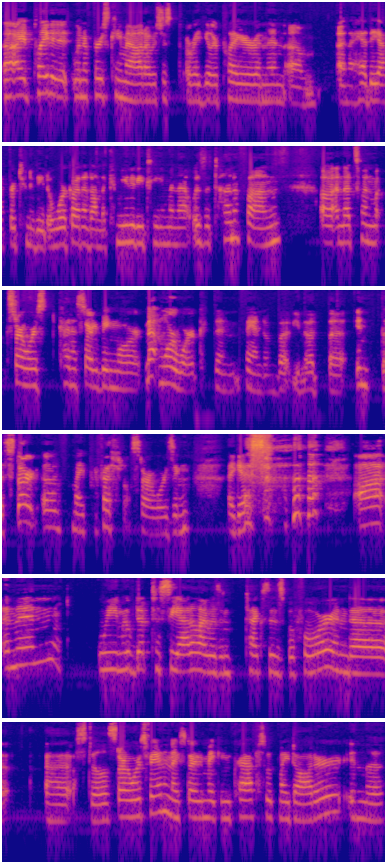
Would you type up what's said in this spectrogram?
Uh, I had played it when it first came out. I was just a regular player, and then um, and I had the opportunity to work on it on the community team, and that was a ton of fun. Uh, and that's when Star Wars kind of started being more not more work than fandom, but you know the in the start of my professional Star Warsing, I guess. uh, and then we moved up to Seattle. I was in Texas before, and uh, uh, still a Star Wars fan. And I started making crafts with my daughter in the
